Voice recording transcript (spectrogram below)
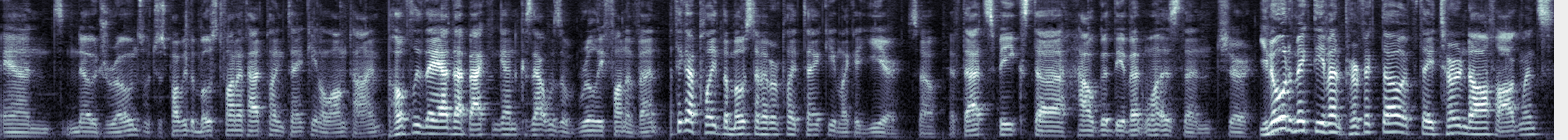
and no drones, which was probably the most fun I've had playing Tanki in a long time. Hopefully they add that back again because that was a really fun event. I think I played the most I've ever played Tanki in like a year. So if that speaks to how good the event was, then sure. You know what would make the event perfect though? If they turned off augments.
